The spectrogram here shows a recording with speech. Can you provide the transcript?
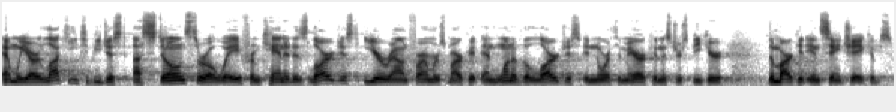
And we are lucky to be just a stone's throw away from Canada's largest year-round farmers market and one of the largest in North America, Mr. Speaker, the market in St. Jacobs.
